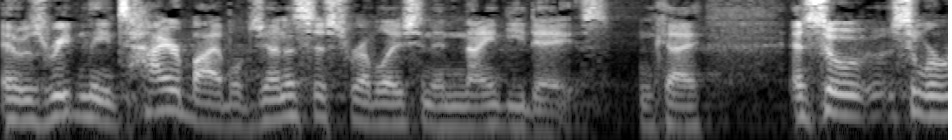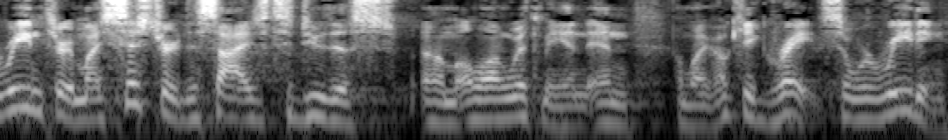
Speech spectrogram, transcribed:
And it was reading the entire Bible, Genesis to Revelation, in 90 days. Okay? And so, so we're reading through. My sister decides to do this um, along with me, and, and I'm like, okay, great. So we're reading.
